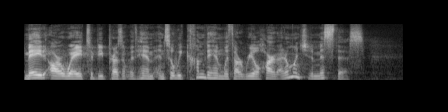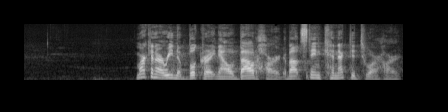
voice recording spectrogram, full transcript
made our way to be present with Him. And so we come to Him with our real heart. I don't want you to miss this. Mark and I are reading a book right now about heart, about staying connected to our heart.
